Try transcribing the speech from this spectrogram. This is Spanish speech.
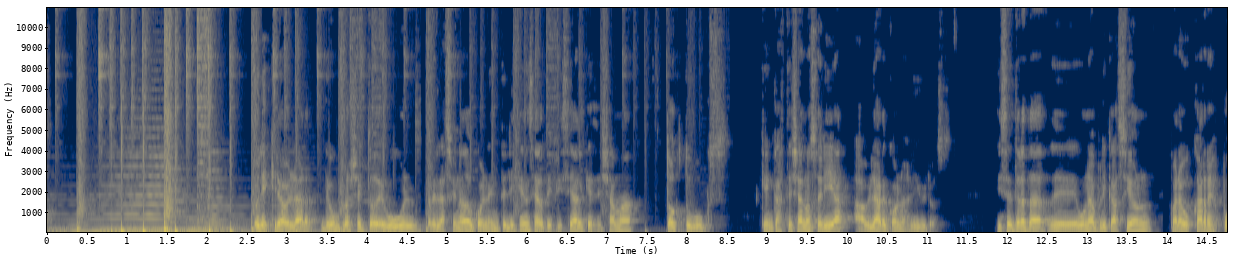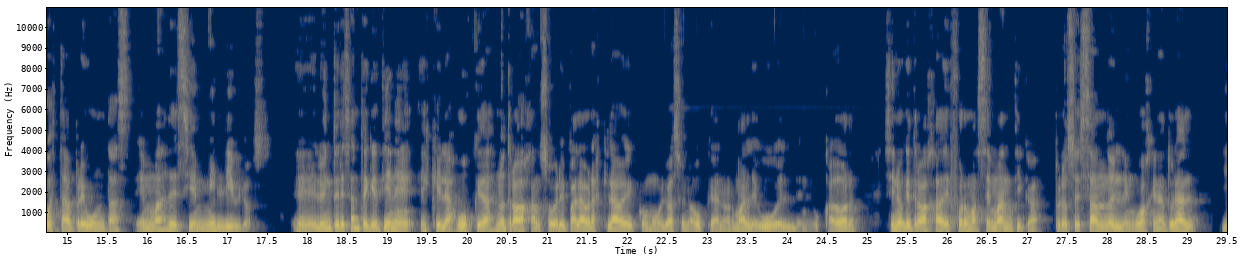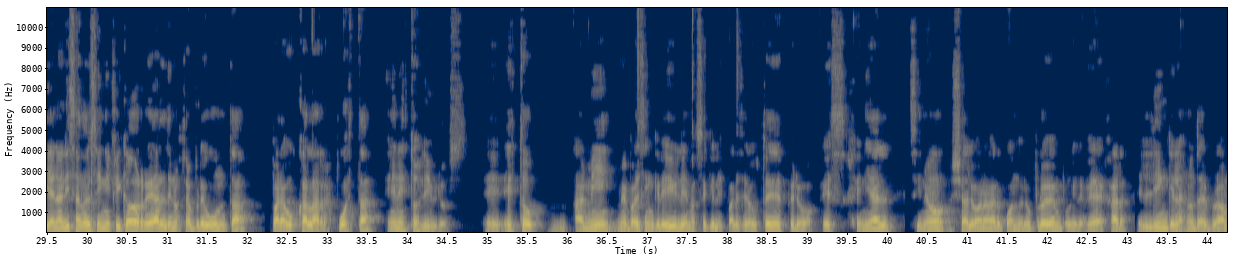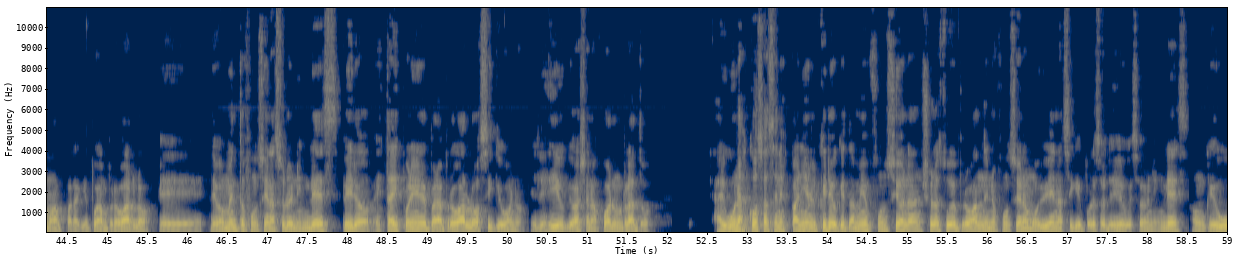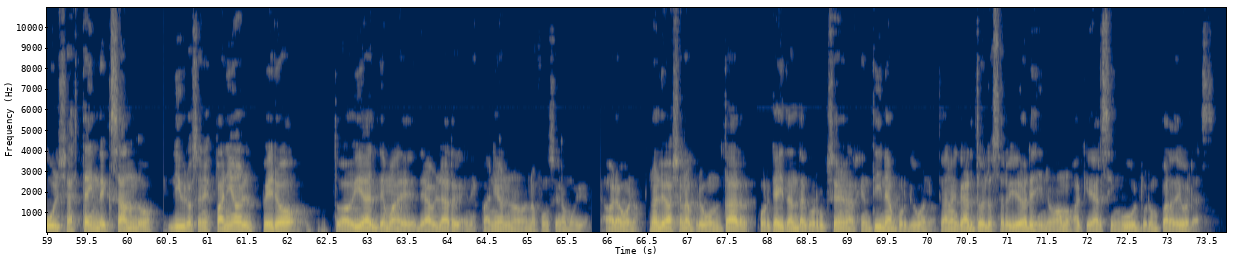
Hoy les quiero hablar de un proyecto de Google relacionado con la inteligencia artificial que se llama Talk to Books, que en castellano sería hablar con los libros. Y se trata de una aplicación para buscar respuesta a preguntas en más de 100.000 libros. Eh, lo interesante que tiene es que las búsquedas no trabajan sobre palabras clave como lo hace una búsqueda normal de Google en el buscador, sino que trabaja de forma semántica, procesando el lenguaje natural y analizando el significado real de nuestra pregunta para buscar la respuesta en estos libros. Eh, esto a mí me parece increíble, no sé qué les parecerá a ustedes, pero es genial. Si no, ya lo van a ver cuando lo prueben, porque les voy a dejar el link en las notas del programa para que puedan probarlo. Eh, de momento funciona solo en inglés, pero está disponible para probarlo, así que bueno, les digo que vayan a jugar un rato. Algunas cosas en español creo que también funcionan, yo lo estuve probando y no funciona muy bien, así que por eso les digo que solo en inglés, aunque Google ya está indexando libros en español, pero todavía el tema de, hablar en español no, no, funciona muy bien. Ahora bueno, no le vayan a preguntar por qué hay tanta corrupción en Argentina, porque bueno, se van a caer todos los servidores y nos vamos a quedar sin Google por un par de horas.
